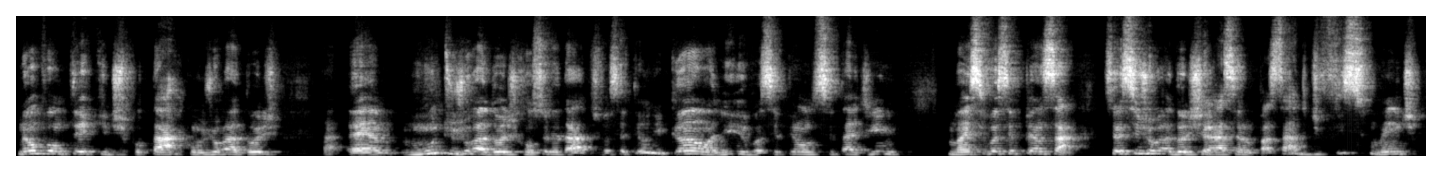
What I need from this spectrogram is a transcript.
não vão ter que disputar com jogadores é, muitos jogadores consolidados. Você tem o Nicão ali, você tem o Citadini, mas se você pensar, se esses jogadores chegassem ano passado, dificilmente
